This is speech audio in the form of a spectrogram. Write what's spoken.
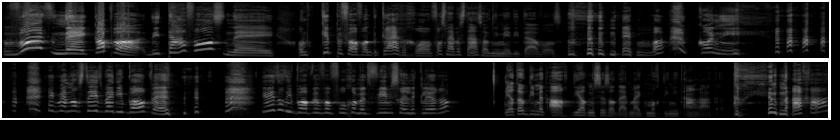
Wat? Nee, kappen. Die tafels? Nee. Om kippenvel van te krijgen gewoon. Volgens mij bestaan ze ook niet meer, die tafels. nee, wat? Connie. Ik ben nog steeds bij die balpen. Je weet toch die balpen van vroeger met vier verschillende kleuren? Je had ook die met acht. Die had mijn zus altijd, maar ik mocht die niet aanraken. Nagaan?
